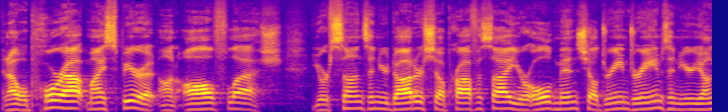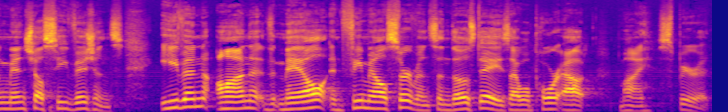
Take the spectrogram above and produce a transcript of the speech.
And I will pour out my spirit on all flesh. Your sons and your daughters shall prophesy, your old men shall dream dreams, and your young men shall see visions. Even on the male and female servants in those days I will pour out my spirit.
